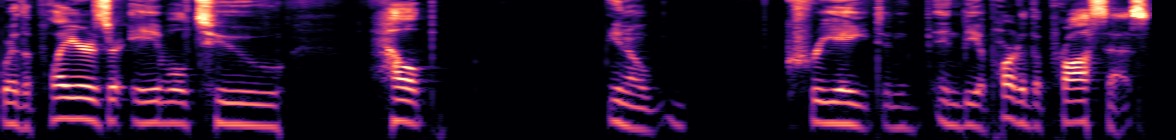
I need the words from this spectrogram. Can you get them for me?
where the players are able to help you know create and, and be a part of the process.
